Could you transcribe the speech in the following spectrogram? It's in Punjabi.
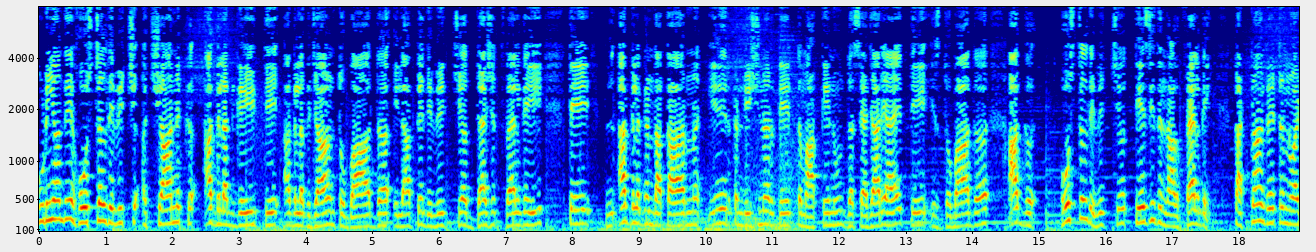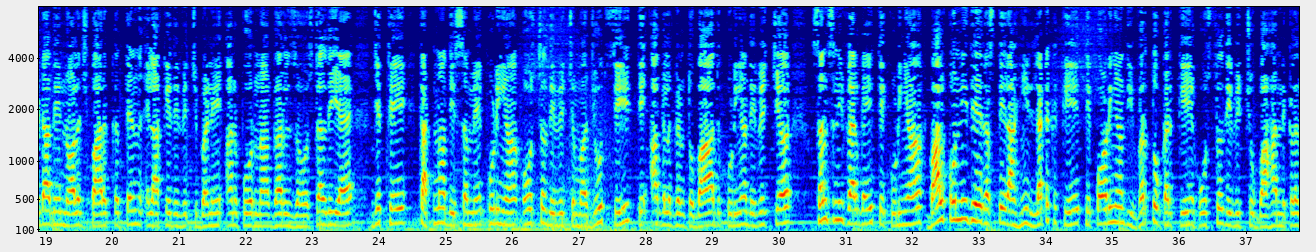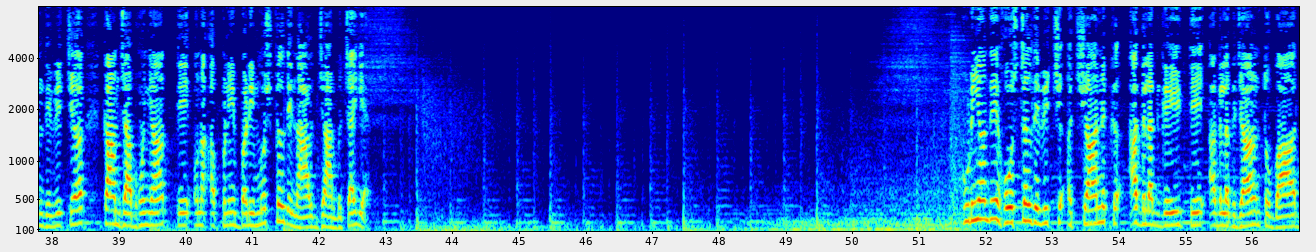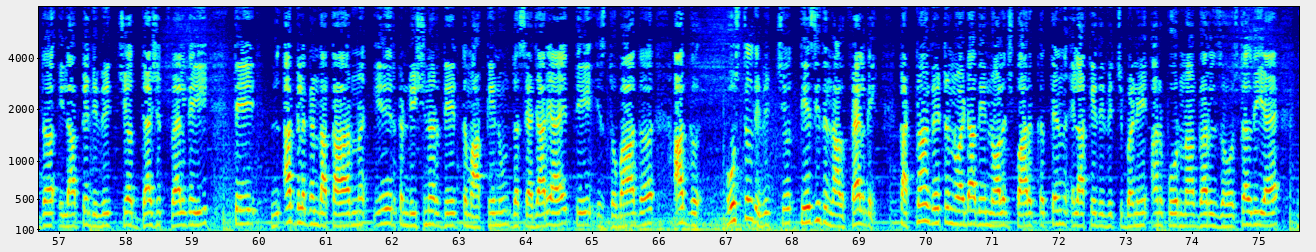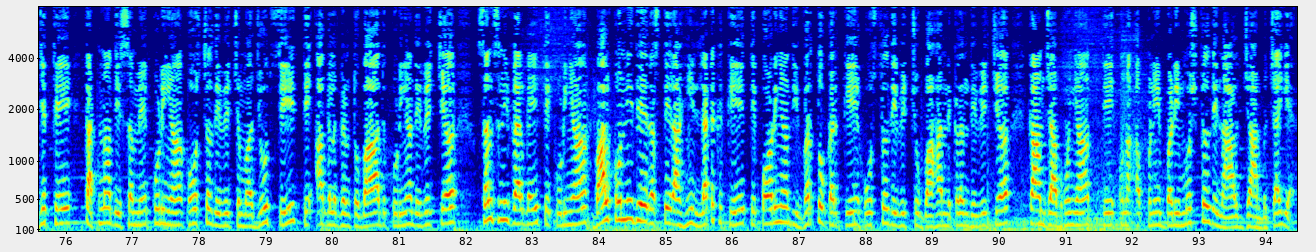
ਕੁੜੀਆਂ ਦੇ ਹੋਸਟਲ ਦੇ ਵਿੱਚ ਅਚਾਨਕ ਅੱਗ ਲੱਗ ਗਈ ਤੇ ਅੱਗ ਲੱਗ ਜਾਣ ਤੋਂ ਬਾਅਦ ਇਲਾਕੇ ਦੇ ਵਿੱਚ ਦਹਿਸ਼ਤ ਫੈਲ ਗਈ ਤੇ ਅੱਗ ਲੱਗਣ ਦਾ ਕਾਰਨ 에ਅਰ ਕੰਡੀਸ਼ਨਰ ਦੇ ਧਮਾਕੇ ਨੂੰ ਦੱਸਿਆ ਜਾ ਰਿਹਾ ਹੈ ਤੇ ਇਸ ਤੋਂ ਬਾਅਦ ਅੱਗ ਹੋਸਟਲ ਦੇ ਵਿੱਚ ਤੇਜ਼ੀ ਦੇ ਨਾਲ ਫੈਲ ਗਈ। ਘਟਨਾ ਗ੍ਰੇਟਰ ਨੋਇਡਾ ਦੇ ਨੌਲੇਜ ਪਾਰਕ ਤਿੰਨ ਇਲਾਕੇ ਦੇ ਵਿੱਚ ਬਣੇ ਅਨਪੂਰਨਾ ਗਰਲਜ਼ ਹੋਸਟਲ ਦੀ ਹੈ, ਜਿੱਥੇ ਘਟਨਾ ਦੇ ਸਮੇਂ ਕੁੜੀਆਂ ਹੋਸਟਲ ਦੇ ਵਿੱਚ ਮੌਜੂਦ ਸੀ ਤੇ ਅੱਗ ਲੱਗਣ ਤੋਂ ਬਾਅਦ ਕੁੜੀਆਂ ਦੇ ਵਿੱਚ ਸਨਸਨੀ ਫੈਲ ਗਈ ਤੇ ਕੁੜੀਆਂ ਬਾਲਕੋਨੀ ਦੇ ਰਸਤੇ ਰਾਹੀਂ ਲਟਕ ਕੇ ਤੇ ਪੌੜੀਆਂ ਦੀ ਵਰਤੋਂ ਕਰਕੇ ਹੋਸਟਲ ਦੇ ਵਿੱਚੋਂ ਬਾਹਰ ਨਿਕਲਣ ਦੇ ਵਿੱਚ ਕਾਮਯਾਬ ਹੋਈਆਂ ਤੇ ਉਹਨਾਂ ਆਪਣੀ ਬੜੀ ਮੁਸ਼ਕਲ ਦੇ ਨਾਲ ਜਾਨ ਬਚਾਈ ਹੈ। ਕੁੜੀਆਂ ਦੇ ਹੋਸਟਲ ਦੇ ਵਿੱਚ ਅਚਾਨਕ ਅੱਗ ਲੱਗ ਗਈ ਤੇ ਅੱਗ ਲੱਗ ਜਾਣ ਤੋਂ ਬਾਅਦ ਇਲਾਕੇ ਦੇ ਵਿੱਚ ਦਹਿਸ਼ਤ ਫੈਲ ਗਈ ਤੇ ਅੱਗ ਲੱਗਣ ਦਾ ਕਾਰਨ 에ਅਰ ਕੰਡੀਸ਼ਨਰ ਦੇ ਧਮਾਕੇ ਨੂੰ ਦੱਸਿਆ ਜਾ ਰਿਹਾ ਹੈ ਤੇ ਇਸ ਤੋਂ ਬਾਅਦ ਅੱਗ ਹੋਸਟਲ ਦੇ ਵਿੱਚ ਤੇਜ਼ੀ ਦੇ ਨਾਲ ਫੈਲ ਗਈ। ਘਟਨਾ ਗ੍ਰੇਟਰ ਨੋਇਡਾ ਦੇ ਨੌਲੇਜ ਪਾਰਕ ਤਿੰਨ ਇਲਾਕੇ ਦੇ ਵਿੱਚ ਬਣੇ ਅਨਪੂਰਨਾ ਗਰਲਜ਼ ਹੋਸਟਲ ਦੀ ਹੈ, ਜਿੱਥੇ ਘਟਨਾ ਦੇ ਸਮੇਂ ਕੁੜੀਆਂ ਹੋਸਟਲ ਦੇ ਵਿੱਚ ਮੌਜੂਦ ਸੀ ਤੇ ਅੱਗ ਲੱਗਣ ਤੋਂ ਬਾਅਦ ਕੁੜੀਆਂ ਦੇ ਵਿੱਚ ਸਨਸਨੀ ਫੈਲ ਗਈ ਤੇ ਕੁੜੀਆਂ ਬਾਲਕੋਨੀ ਦੇ ਰਸਤੇ ਰਾਹੀਂ ਲਟਕ ਕੇ ਤੇ ਪੌੜੀਆਂ ਦੀ ਵਰਤੋਂ ਕਰਕੇ ਹੋਸਟਲ ਦੇ ਵਿੱਚੋਂ ਬਾਹਰ ਨਿਕਲਣ ਦੇ ਵਿੱਚ ਕਾਮਯਾਬ ਹੋਈਆਂ ਤੇ ਉਹਨਾਂ ਆਪਣੀ ਬੜੀ ਮੁਸ਼ਕਲ ਦੇ ਨਾਲ ਜਾਨ ਬਚਾਈ ਹੈ।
